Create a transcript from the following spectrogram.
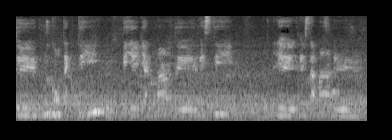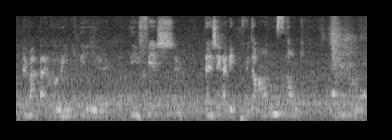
de nous contacter, mais il y a également de rester. récemment, le, le MAPAC a émis des, euh, des fiches d'agir avec prudence. Donc, on,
